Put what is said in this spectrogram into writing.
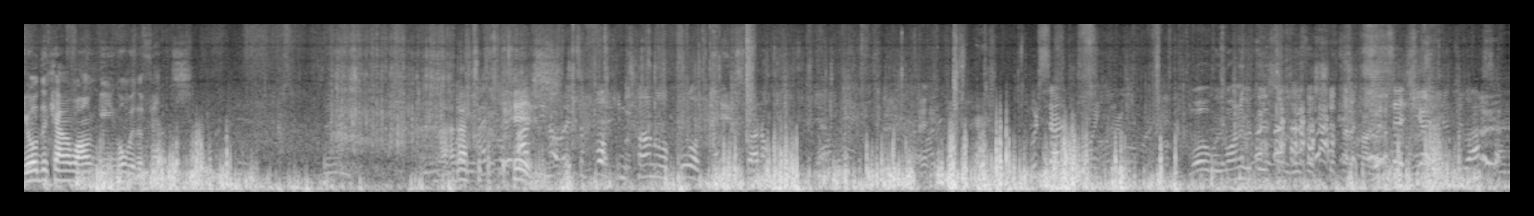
you hold the camera while I'm getting over the fence. I gotta take a Actually, no, it's a fucking tunnel full of piss, so I don't yeah. Which side are we going through? Well, we want to go through this thing. There's a shit ton of Which cars. side you guys went through last time?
